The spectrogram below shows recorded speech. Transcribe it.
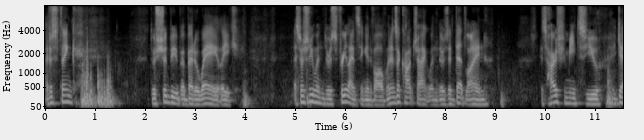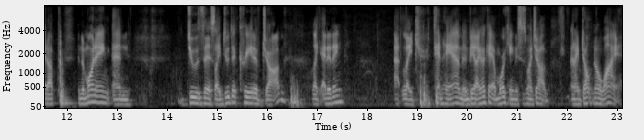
I just think there should be a better way. Like, especially when there's freelancing involved, when it's a contract, when there's a deadline. It's hard for me to get up in the morning and do this, like do the creative job, like editing, at like 10 a.m. and be like, okay, I'm working, this is my job. And I don't know why.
